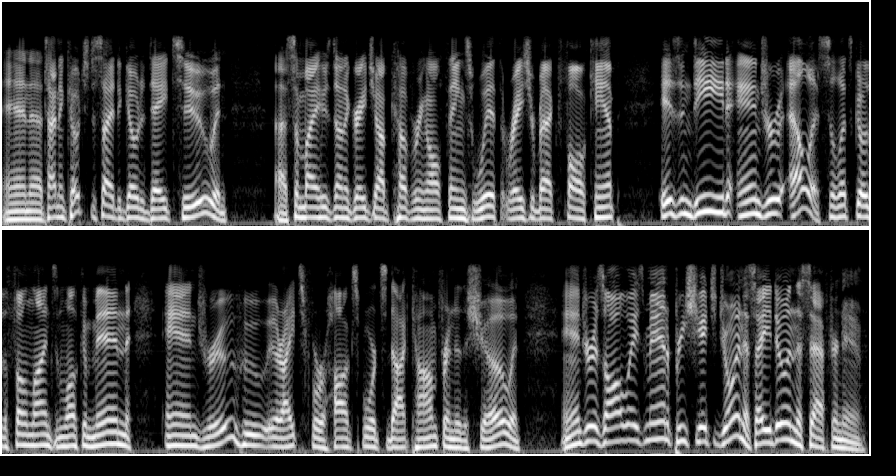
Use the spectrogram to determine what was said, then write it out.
And uh, tight end coach decided to go to day two, and uh, somebody who's done a great job covering all things with Razorback Fall Camp is indeed Andrew Ellis. So let's go to the phone lines and welcome in Andrew, who writes for hogsports.com, friend of the show. And Andrew, as always, man, appreciate you joining us. How you doing this afternoon?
